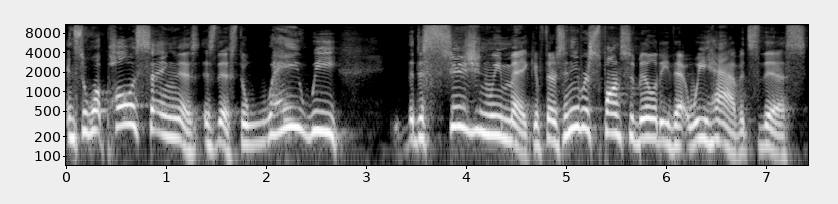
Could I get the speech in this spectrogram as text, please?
And so, what Paul is saying is, is this the way we, the decision we make, if there's any responsibility that we have, it's this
